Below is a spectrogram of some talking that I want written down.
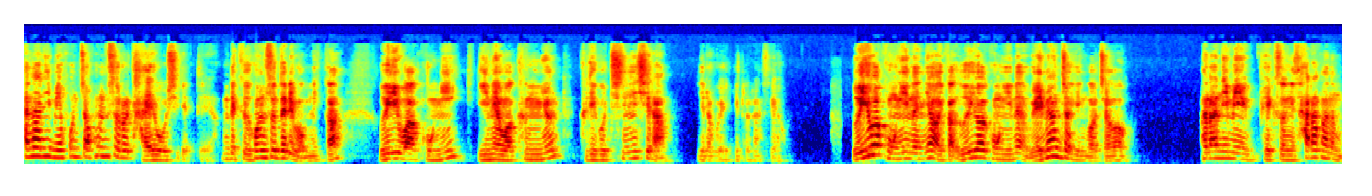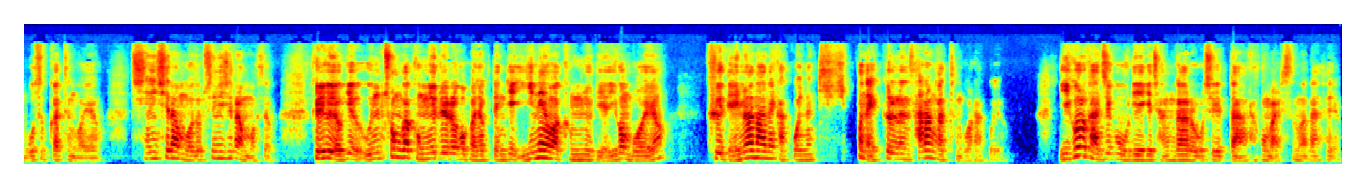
하나님이 혼자 혼수를 다 해오시겠대요. 근데 그 혼수들이 뭡니까? 의와 공의, 인애와 극률, 그리고 진실함이라고 얘기를 하세요. 의와 공의는요, 그러니까 의와 공의는 외면적인 거죠. 하나님이 백성이 살아가는 모습 같은 거예요. 신실한 모습, 신실한 모습. 그리고 여기 은총과 긍휼이라고 번역된 게 인애와 긍휼이에요. 이건 뭐예요? 그 내면 안에 갖고 있는 깊은 애끓는 사랑 같은 거라고요. 이걸 가지고 우리에게 장가를 오시겠다라고 말씀을 하세요.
